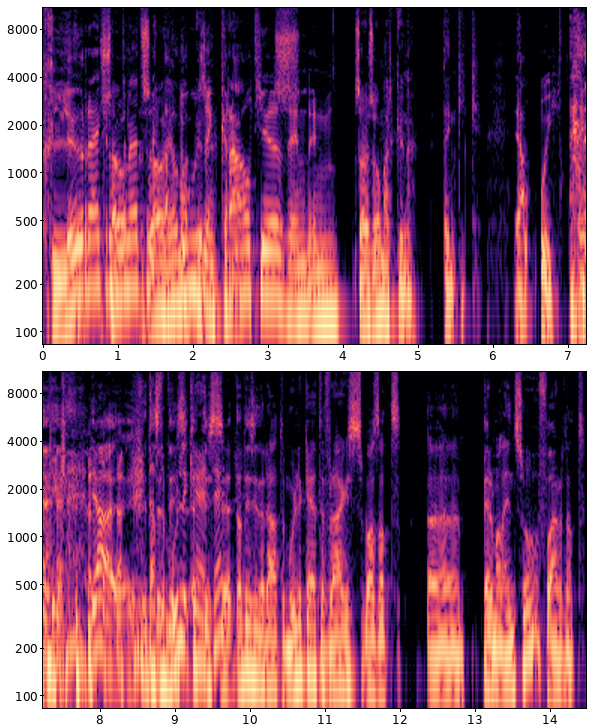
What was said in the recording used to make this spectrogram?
kleurrijker Zou- moeten uitzien. zou Met tattoos kunnen, en kraaltjes en, en... Zou zomaar kunnen, denk ik. Ja. Oei, denk ik. Ja, Dat is de moeilijkheid, het is, hè? eh, Dat is inderdaad de moeilijkheid. De vraag is, was dat eh, permanent zo? Of waren dat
